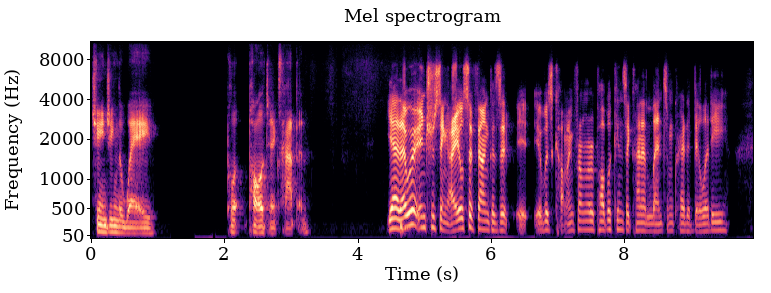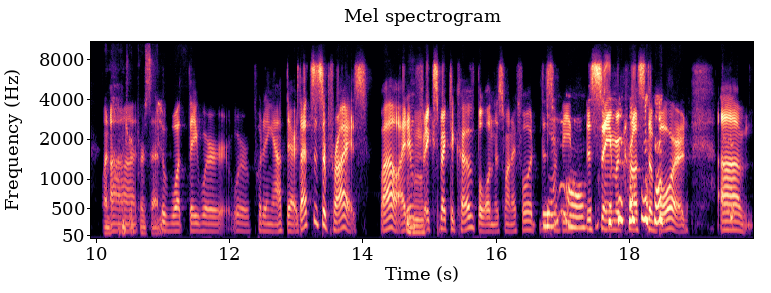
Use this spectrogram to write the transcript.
changing the way po- politics happen yeah, that were interesting. I also found because it, it, it was coming from Republicans, it kind of lent some credibility 100% uh, to what they were were putting out there. That's a surprise. Wow, I didn't Mhm. expect a curveball on this one. I thought this would be the same across the board. Um,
